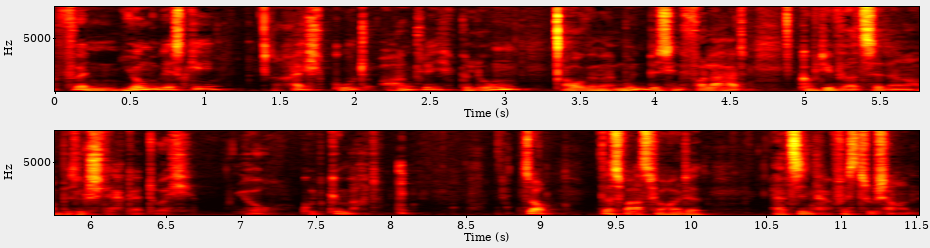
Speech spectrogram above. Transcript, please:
Für einen jungen Whisky recht gut, ordentlich, gelungen. Auch wenn man den Mund ein bisschen voller hat, kommt die Würze dann noch ein bisschen stärker durch. Jo, gut gemacht. So, das war's für heute. Herzlichen Dank fürs Zuschauen.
